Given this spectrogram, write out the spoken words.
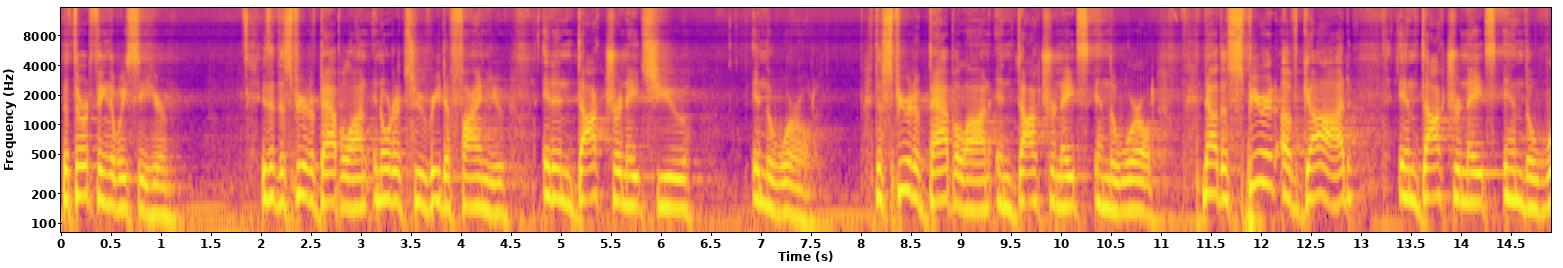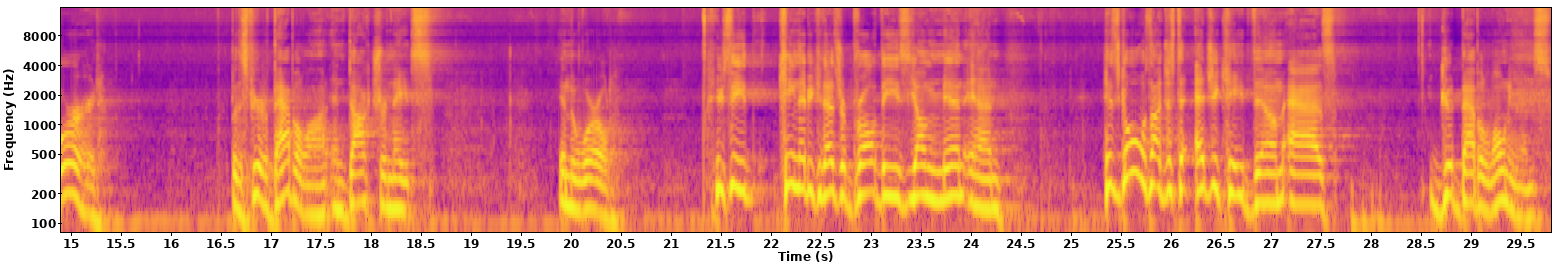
The third thing that we see here is that the spirit of Babylon, in order to redefine you, it indoctrinates you in the world. The spirit of Babylon indoctrinates in the world. Now, the spirit of God indoctrinates in the word, but the spirit of Babylon indoctrinates in the world. You see, King Nebuchadnezzar brought these young men in. His goal was not just to educate them as good Babylonians.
